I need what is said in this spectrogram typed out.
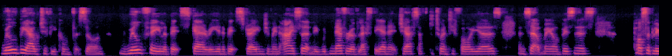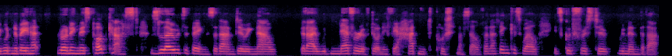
will be out of your comfort zone, will feel a bit scary and a bit strange. I mean, I certainly would never have left the NHS after 24 years and set up my own business. Possibly wouldn't have been running this podcast. There's loads of things that I'm doing now that I would never have done if I hadn't pushed myself. And I think as well, it's good for us to remember that.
